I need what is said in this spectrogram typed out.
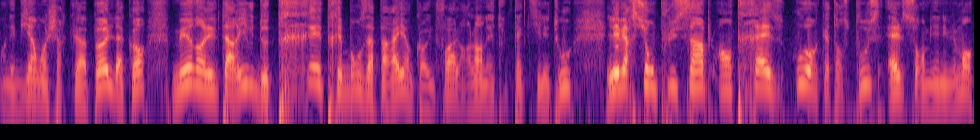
On est bien moins cher que Apple, d'accord, mais on est dans les tarifs de très très bons appareils, encore une fois. Alors là on a des trucs tactiles et tout. Les versions plus simples en 13 ou en 14 pouces, elles seront bien évidemment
